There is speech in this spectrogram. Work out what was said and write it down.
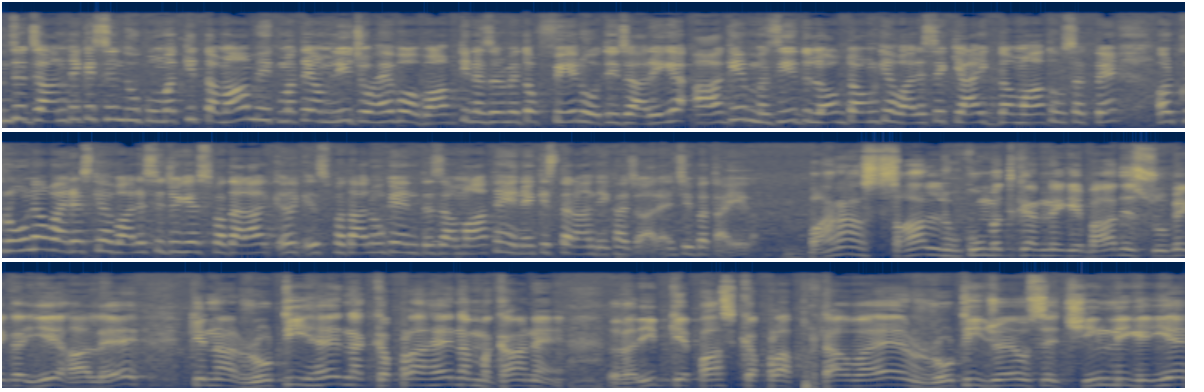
उनसे जानते कि सिंध हुकूमत की तमाम हमत अमली जो है वो अवाम की नज़र में तो फेल होती जा रही है। आगे मजीद लॉकडाउन के हवाले से क्या इकदाम हो सकते हैं और कोरोना वायरस के हवाले से जो ये अस्पताल, अस्पतालों के इंतज़ाम हैं, इन्हें किस तरह देखा जा रहा है? जी, बताइएगा। बारह साल हुकूमत करने के बाद इस सूबे का ये हाल है कि ना रोटी है, ना कपड़ा है, ना मकान है। गरीब के पास कपड़ा फटा हुआ है, रोटी जो है उसे छीन ली गई है।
